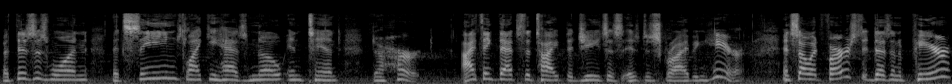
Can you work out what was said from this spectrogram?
but this is one that seems like he has no intent to hurt. I think that's the type that Jesus is describing here. And so at first, it doesn't appear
